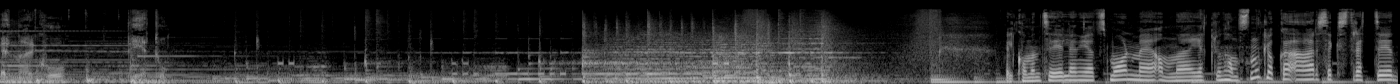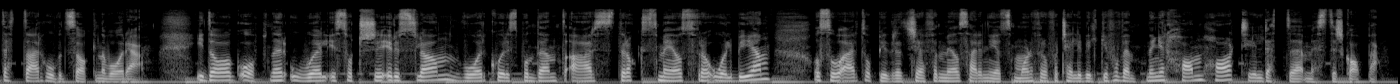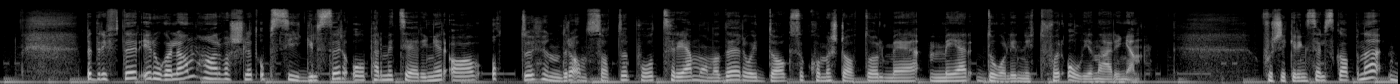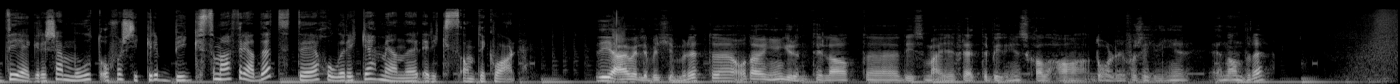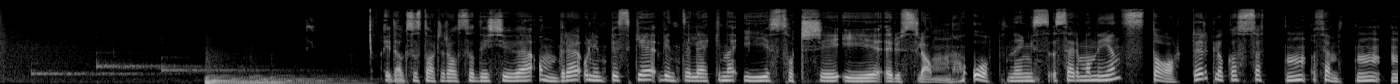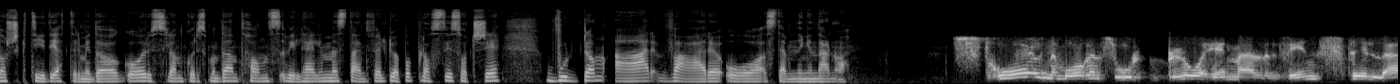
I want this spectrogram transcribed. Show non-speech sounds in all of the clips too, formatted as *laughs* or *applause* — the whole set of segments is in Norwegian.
NRK P2. Velkommen til Nyhetsmorgen med Anne Jetlund Hansen. Klokka er 6.30. Dette er hovedsakene våre. I dag åpner OL i Sotsji i Russland. Vår korrespondent er straks med oss fra OL-byen. Og så er toppidrettssjefen med oss her i Nyhetsmorgen for å fortelle hvilke forventninger han har til dette mesterskapet. Bedrifter i Rogaland har varslet oppsigelser og permitteringer av 800 ansatte på tre måneder, og i dag så kommer Statoil med mer dårlig nytt for oljenæringen. Forsikringsselskapene vegrer seg mot å forsikre bygg som er fredet. Det holder ikke, mener Riksantikvaren. De er veldig bekymret, og det er ingen grunn til at eh, de som eier fredede bygninger skal ha dårligere forsikringer enn andre. I dag så starter altså de 22. olympiske vinterlekene i Sotsji i Russland. Åpningsseremonien starter klokka 17.15 norsk tid i ettermiddag. Og Russland-korrespondent Hans-Wilhelm Steinfeld, du er på plass i Sotsji. Hvordan er været og stemningen der nå? Strålende morgensol, blå himmel, vindstille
